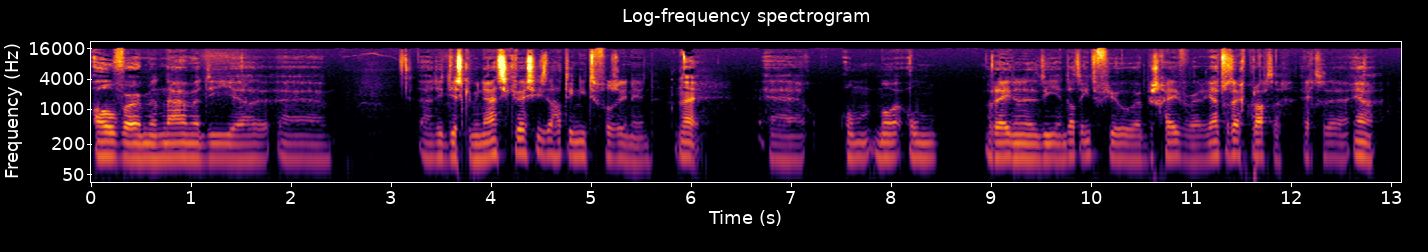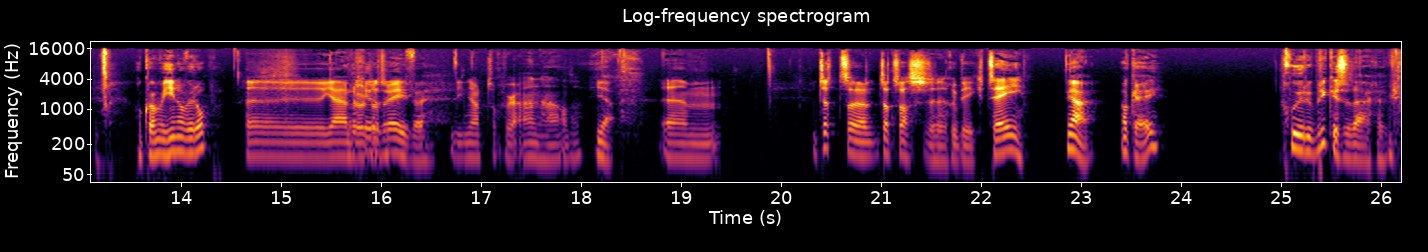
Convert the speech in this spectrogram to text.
over met name die, eh, eh, die discriminatiekwesties, daar had hij niet zoveel zin in. Nee. Om, om redenen die in dat interview eh, beschreven werden. Ja, het was echt prachtig. Echt, eh, ja. Hoe kwamen we hier nou weer op? Eh, ja, Door ik Reven. die nou toch weer aanhaalde. Ja. Ehm, dat, dat was de rubriek T. Ja, oké. Goede rubriek is het eigenlijk.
